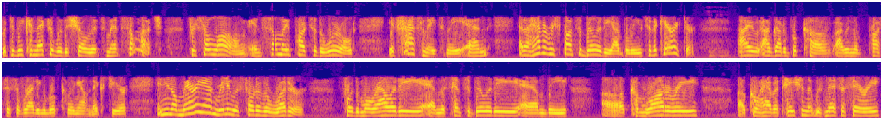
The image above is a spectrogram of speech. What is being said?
But to be connected with a show that's meant so much for so long in so many parts of the world, it fascinates me. And, and I have a responsibility, I believe, to the character. I, I've got a book. Uh, I'm in the process of writing a book coming out next year, and you know, Mary Ann really was sort of a rudder for the morality and the sensibility and the uh, camaraderie, uh, cohabitation that was necessary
